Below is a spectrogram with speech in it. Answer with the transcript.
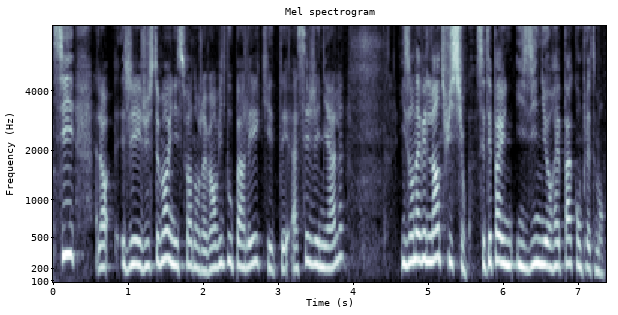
Si, alors j'ai justement une histoire dont j'avais envie de vous parler qui était assez géniale. Ils en avaient l'intuition. C'était pas une, ils ignoraient pas complètement.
